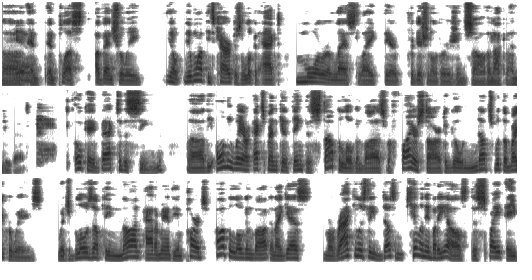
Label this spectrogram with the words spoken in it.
Uh, yeah. and, and plus, eventually, you know, they want these characters to look and act more or less like their traditional version, so they're not going to undo that. Okay, back to the scene. Uh, the only way our X-Men can think to stop the Logan bot is for Firestar to go nuts with the microwaves, which blows up the non-adamantium parts of the Logan bot and I guess miraculously doesn't kill anybody else despite a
